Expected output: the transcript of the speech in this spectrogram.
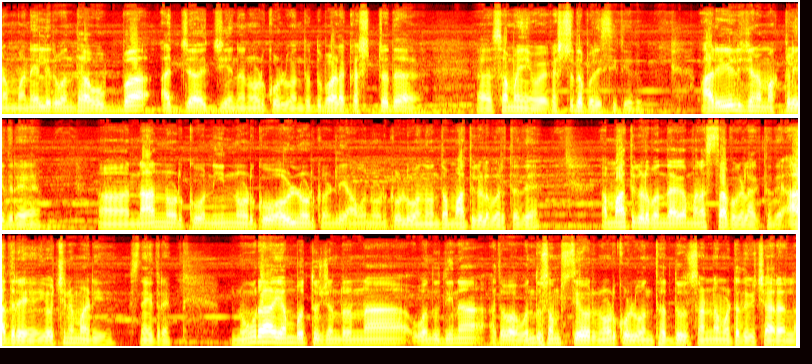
ನಮ್ಮ ಮನೆಯಲ್ಲಿರುವಂತಹ ಒಬ್ಬ ಅಜ್ಜ, ಅಜ್ಜಿಯನ್ನು ನೋಡಿಕೊಳ್ಳುವಂಥದ್ದು ಬಹಳ ಕಷ್ಟದ ಸಮಯ, ಕಷ್ಟದ ಪರಿಸ್ಥಿತಿ ಅದು. ಆರು ಏಳು ಜನ ಮಕ್ಕಳಿದ್ರೆ ನಾನು ನೋಡ್ಕೊ, ನೀನು ನೋಡ್ಕೊ, ಅವಳು ನೋಡ್ಕೊಳ್ಳಿ ಅವನು ನೋಡ್ಕೊಳ್ಳು ಅನ್ನುವಂಥ ಮಾತುಗಳು ಬರ್ತದೆ. ಆ ಮಾತುಗಳು ಬಂದಾಗ ಮನಸ್ತಾಪಗಳಾಗ್ತದೆ. ಆದರೆ ಯೋಚನೆ ಮಾಡಿ ಸ್ನೇಹಿತರೆ ನೂರ ಎಂಬತ್ತು ಜನರನ್ನು ಒಂದು ದಿನ ಅಥವಾ ಒಂದು ಸಂಸ್ಥೆಯವರು ನೋಡಿಕೊಳ್ಳುವಂಥದ್ದು ಸಣ್ಣ ಮಟ್ಟದ ವಿಚಾರ ಅಲ್ಲ.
